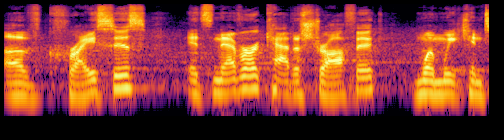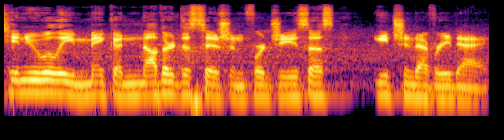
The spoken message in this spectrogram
of crisis, it's never catastrophic when we continually make another decision for Jesus each and every day.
